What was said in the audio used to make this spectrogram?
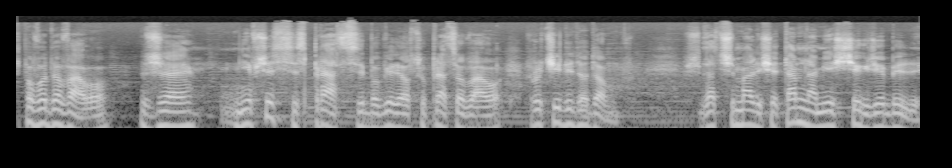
spowodowało, że nie wszyscy z pracy, bo wiele osób pracowało, wrócili do domów. Zatrzymali się tam na mieście, gdzie byli.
